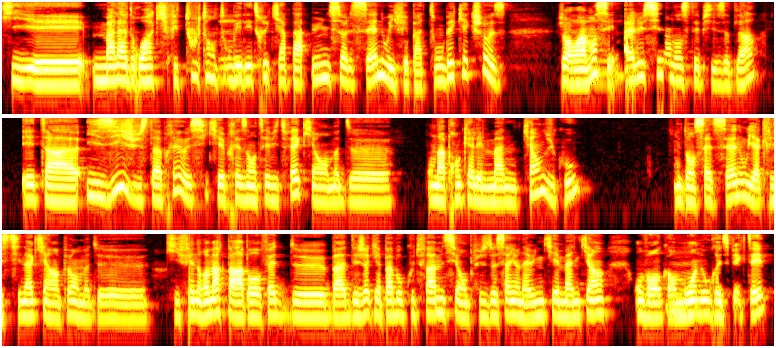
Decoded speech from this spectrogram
qui est maladroit, qui fait tout le temps tomber mmh. des trucs. Il n'y a pas une seule scène où il fait pas tomber quelque chose. Genre vraiment, c'est mmh. hallucinant dans cet épisode-là. Et t'as Easy juste après aussi qui est présenté vite fait, qui est en mode. on apprend qu'elle est mannequin du coup. Dans cette scène où il y a Christina qui est un peu en mode. qui fait une remarque par rapport au fait de. Bah, déjà qu'il n'y a pas beaucoup de femmes, si en plus de ça il y en a une qui est mannequin, on va encore moins mmh. nous respecter.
